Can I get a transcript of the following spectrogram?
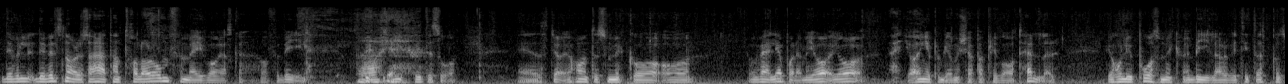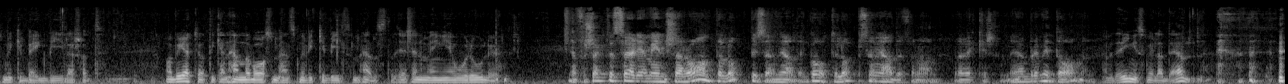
det, är väl, det är väl snarare så här att han talar om för mig vad jag ska ha för bil. Ja, okej. lite, lite så. Eh, så jag, jag har inte så mycket att, att, att välja på det. Men jag, jag, jag har inga problem att köpa privat heller. Vi håller ju på så mycket med bilar och vi tittar på så mycket väggbilar så att man vet ju att det kan hända vad som helst med vilken bil som helst. Jag känner mig ingen orolig. Jag försökte sälja min Charan på loppisen vi hade, gatuloppisen vi hade för några, några veckor sedan. Men jag blev inte av med den. Ja, men det är ingen som vill ha den.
